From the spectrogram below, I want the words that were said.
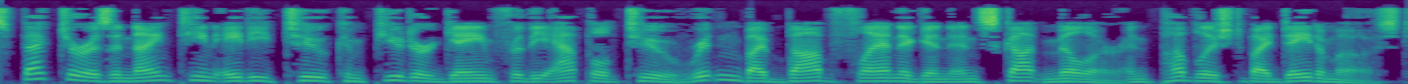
Spectre is a 1982 computer game for the Apple II written by Bob Flanagan and Scott Miller and published by Datamost.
